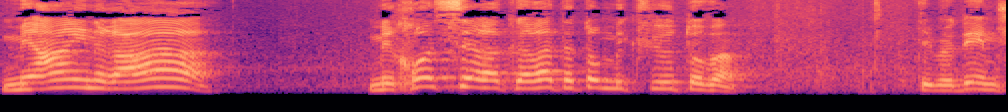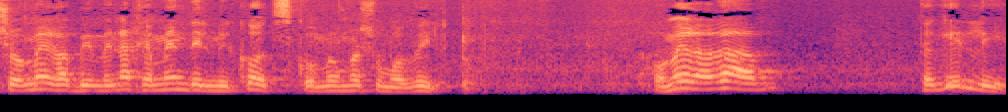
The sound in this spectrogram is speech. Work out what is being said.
מעין רעה, מחוסר הכרת הטוב מכפיות טובה. אתם יודעים שאומר רבי מנחם מנדל מקוצק, אומר משהו מביא. אומר הרב, תגיד לי,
